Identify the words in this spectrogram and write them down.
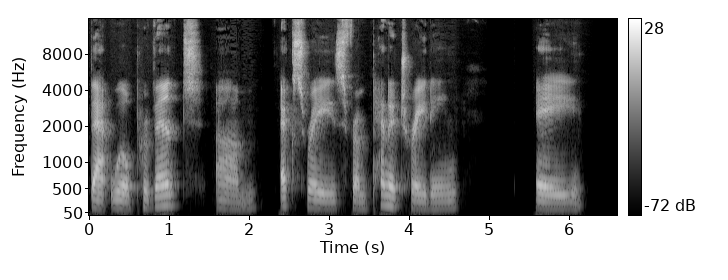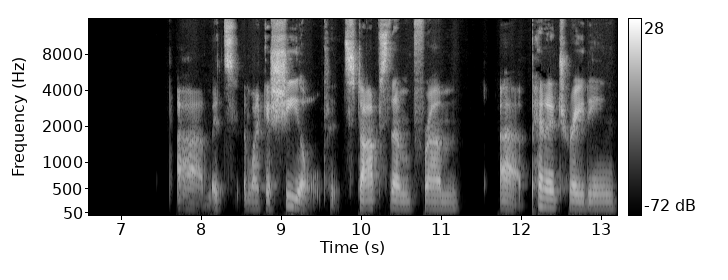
that will prevent um, x-rays from penetrating a um, it's like a shield. It stops them from uh, penetrating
